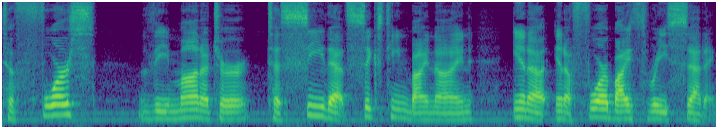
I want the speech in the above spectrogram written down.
to force the monitor to see that 16 by 9 in a, in a 4 by 3 setting.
